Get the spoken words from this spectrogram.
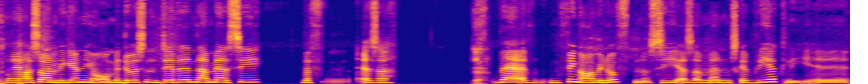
så jeg har solgt igen i år, men det var sådan, det er den der med at sige, hvad, altså, ja. en finger op i luften og sige, altså man skal virkelig, øh,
